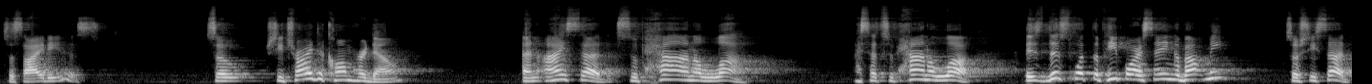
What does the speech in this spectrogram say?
society is. So she tried to calm her down. And I said, Subhanallah. I said, Subhanallah. Is this what the people are saying about me? So she said,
